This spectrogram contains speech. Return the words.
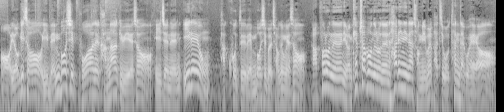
어, 여기서 이 멤버십 보안을 강화하기 위해서 이제는 일회용 바코드 멤버십을 적용해서 앞으로는 이런 캡처번호로는 할인이나 적립을 받지 못한다고 해요.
